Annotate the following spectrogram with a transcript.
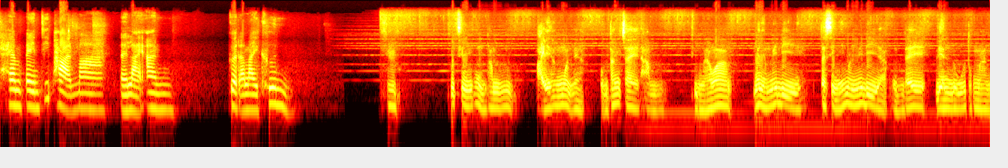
แคมเปญที่ผ่านมาหลาย ๆ อันเกิดอะไรขึ้น ทุกสิ่งที่ผมทำไปทั้งหมดเนี่ย ผมตั้งใจทำถึงแม้ว่ามันยังไม่ดี แต่สิ่งที่มันไม่ดีอะผมได้เรียนรู้ตรงนั้น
